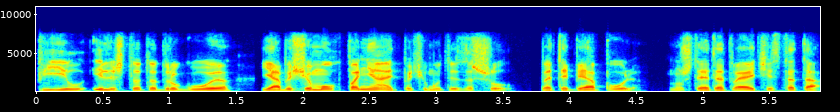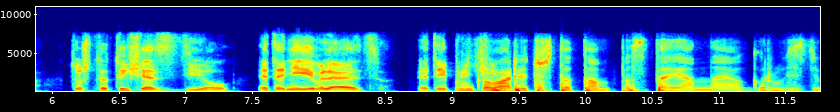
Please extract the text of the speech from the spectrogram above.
пил, или что-то другое, я бы еще мог понять, почему ты зашел в это биополе. Потому что это твоя чистота. То, что ты сейчас сделал, это не является этой Он причиной. говорит, что там постоянная грусть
